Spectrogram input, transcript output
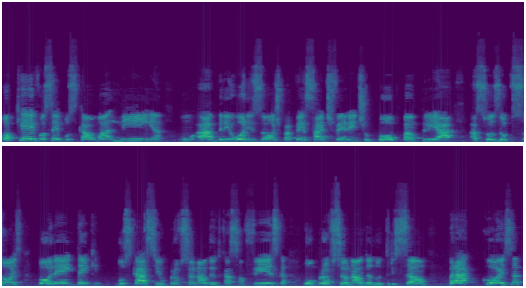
Ok, você buscar uma linha, um, abrir o horizonte para pensar diferente um pouco, para ampliar as suas opções. Porém, tem que buscar assim o profissional da educação física, o profissional da nutrição, para coisa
